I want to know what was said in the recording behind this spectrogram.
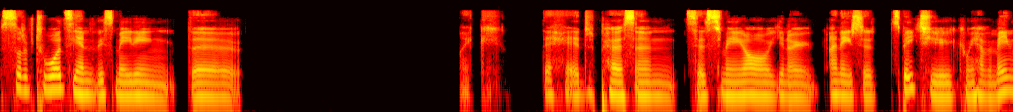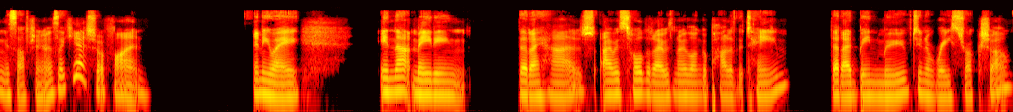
sort of towards the end of this meeting, the like the head person says to me, Oh, you know, I need to speak to you. Can we have a meeting this afternoon? I was like, Yeah, sure, fine. Anyway, in that meeting, that I had, I was told that I was no longer part of the team, that I'd been moved in a restructure,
